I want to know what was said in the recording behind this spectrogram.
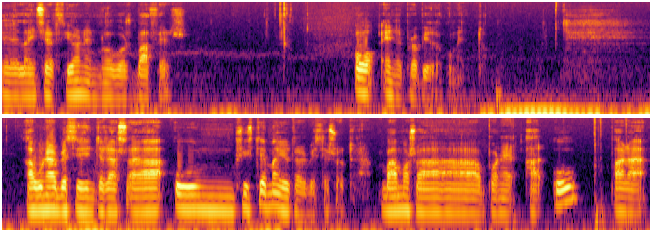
eh, la inserción en nuevos buffers o en el propio documento. Algunas veces interesa un sistema y otras veces otra. Vamos a poner al U para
